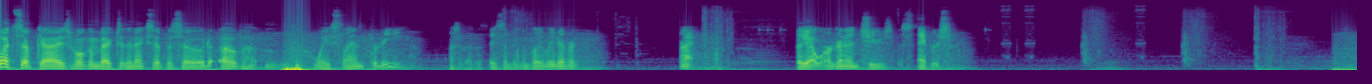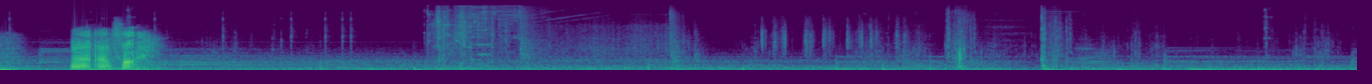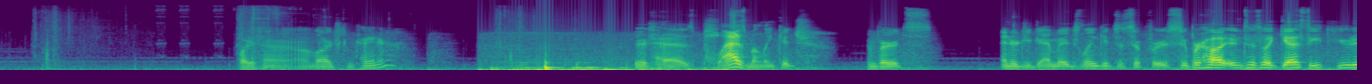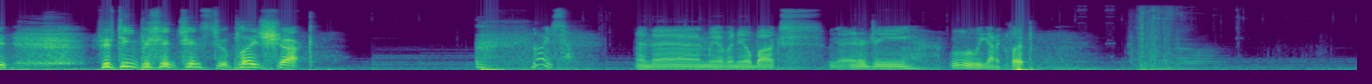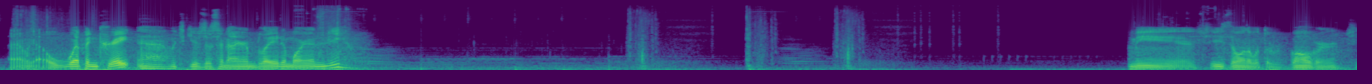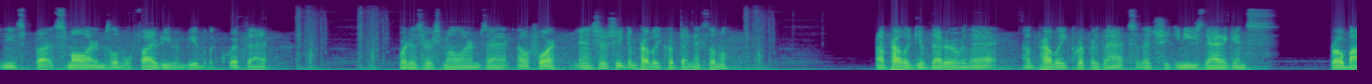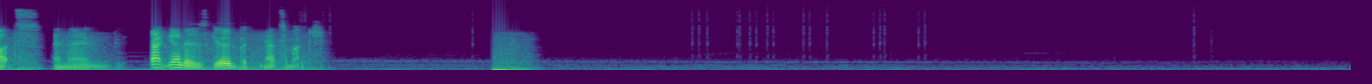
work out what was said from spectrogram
What's up, guys? Welcome back to the next episode of Wasteland 3. I was about to say something completely different. Alright. So yeah, we're gonna choose snipers. Alright, let's see. What is a large container? It has plasma linkage. Converts energy damage. Linkage is for super hot intense like gas each unit. 15% chance to apply shock. nice. And then we have a nail box. We got energy. Ooh, we got a clip. And we got a weapon crate, which gives us an iron blade and more energy. She's the one with the revolver. She needs small arms level 5 to even be able to equip that. What is her small arms at? Oh, four. Yeah, so she can probably equip that next level. I'll probably give that over that. I'll probably equip her that so that she can use that against robots. And then shotgun is good, but not so much.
